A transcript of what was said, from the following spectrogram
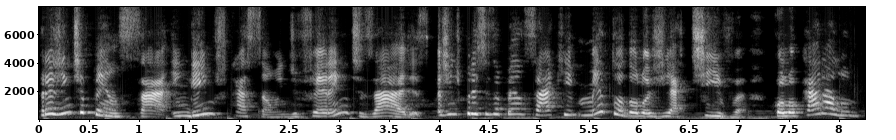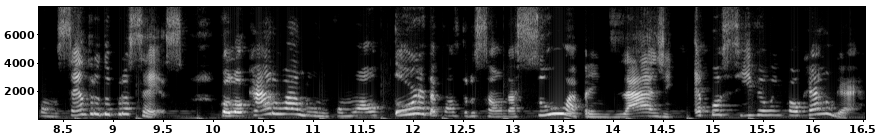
Para a gente pensar em gamificação em diferentes áreas, a gente precisa pensar que metodologia ativa, colocar aluno como centro do processo, colocar o aluno como autor da construção da sua aprendizagem, é possível em qualquer lugar.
